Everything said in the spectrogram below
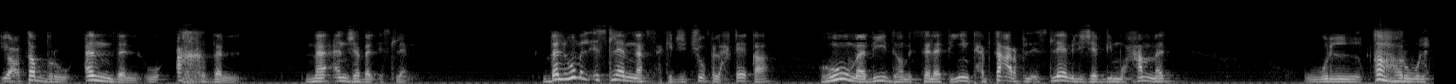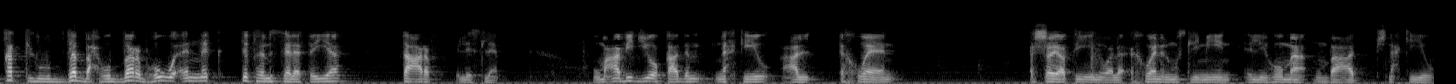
يعتبروا أنذل وأخذل ما أنجب الإسلام. بل هم الإسلام نفسه. كي تشوف الحقيقة هما بيدهم السلفيين. تحب تعرف الإسلام اللي جاب بيه محمد؟ والقهر والقتل والذبح والضرب هو أنك تفهم السلفية تعرف الإسلام. ومع فيديو قادم نحكي على الاخوان الشياطين ولا إخوان المسلمين اللي هما من بعد باش نحكيو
